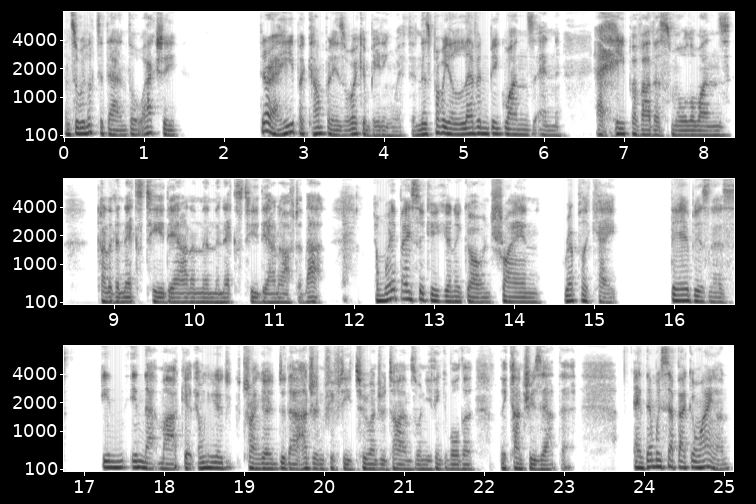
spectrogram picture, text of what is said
And so we looked at that and thought well actually there are a heap of companies we're competing with, and there's probably 11 big ones and a heap of other smaller ones, kind of the next tier down, and then the next tier down after that. And we're basically going to go and try and replicate their business in in that market and we're going to try and go do that 150 200 times when you think of all the the countries out there and then we sat back and hang on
